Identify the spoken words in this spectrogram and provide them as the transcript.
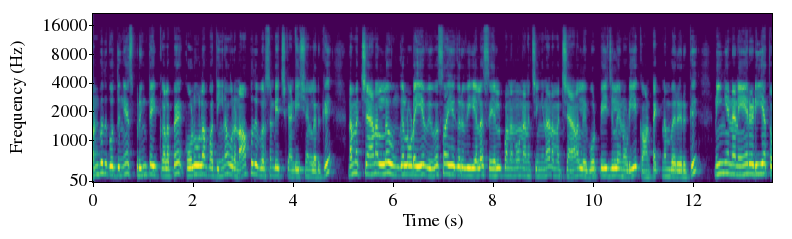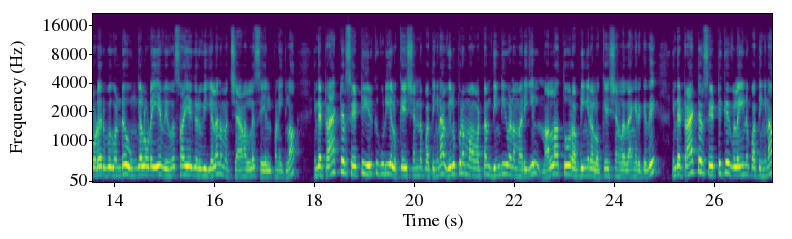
ஒன்பது கொத்துங்க ஸ்ப்ரிங் டைப் கலப்பை. கொழுவெலாம் பார்த்தீங்கன்னா ஒரு நாற்பது பர்சன்டேஜ் கண்டிஷனில் இருக்குது நம்ம சேனலில் உங்களுடைய விவசாய கருவிகளை சேல் பண்ணணும்னு நினச்சிங்கன்னா நம்ம சேனல் எபோட் பேஜில் என்னுடைய காண்டாக்ட் நம்பர் இருக்குது நீங்கள் என்ன நேரடியாக தொடர்பு கொண்டு உங்களுடைய விவசாய கருவிகளை நம்ம சேனலில் சேல் பண்ணிக்கலாம். இந்த டிராக்டர் செட்டு இருக்கக்கூடிய லொக்கேஷன் பார்த்தீங்கன்னா விழுப்புரம் மாவட்டம் திண்டிவனம் அருகில் நல்லாத்தூர் அப்படிங்கிற லொக்கேஷனில் தாங்க இருக்குது. இந்த டிராக்டர் செட்டுக்கு விலைன்னு பார்த்தீங்கன்னா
